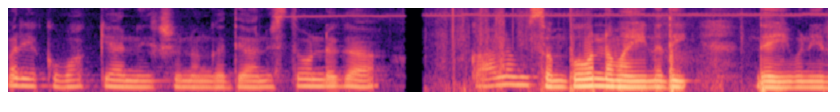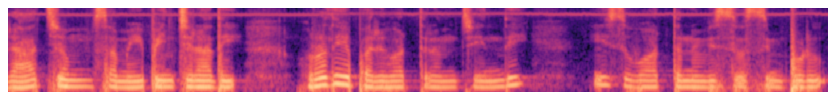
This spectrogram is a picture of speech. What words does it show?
మరి యొక్క వాక్యాన్ని క్షుణ్ణంగా ధ్యానిస్తూ ఉండగా కాలం సంపూర్ణమైనది. దేవుని రాజ్యం సమీపించినది. హృదయ పరివర్తనం చెంది ఈ సువార్తను విశ్వసింపుడు.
